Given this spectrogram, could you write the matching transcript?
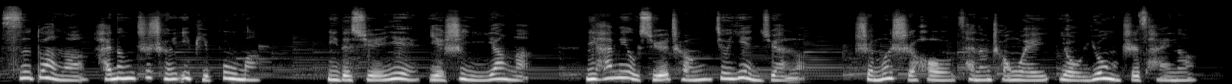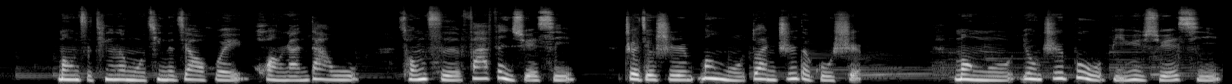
丝断了还能织成一匹布吗？你的学业也是一样啊，你还没有学成就厌倦了，什么时候才能成为有用之才呢？”孟子听了母亲的教诲，恍然大悟，从此发奋学习。这就是孟母断织的故事。孟母用织布比喻学习。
